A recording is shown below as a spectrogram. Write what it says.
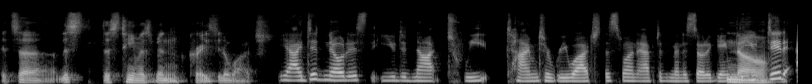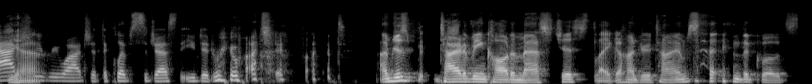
it's uh this this team has been crazy to watch. Yeah, I did notice that you did not tweet time to rewatch this one after the Minnesota game. No, you did actually yeah. rewatch it. The clips suggest that you did rewatch it, but I'm just tired of being called a masochist like a hundred times in the quotes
